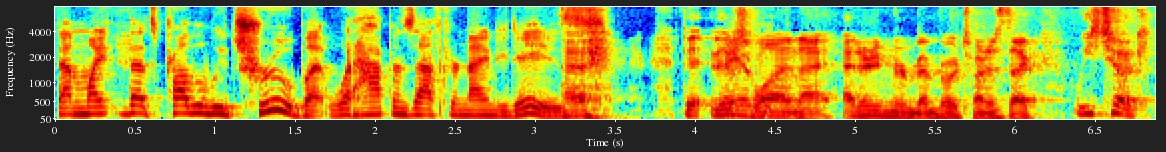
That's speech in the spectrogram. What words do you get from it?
that might that's probably true. But what happens after ninety days? Uh, there's one I, I don't even remember which one is like we took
